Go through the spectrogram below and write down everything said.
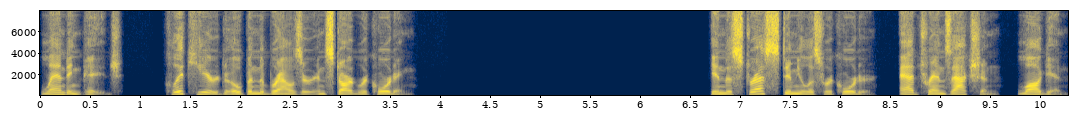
landing page. Click here to open the browser and start recording. In the StresStimulus Recorder, add transaction, login,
